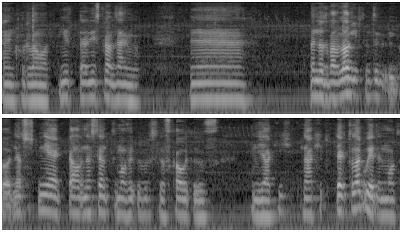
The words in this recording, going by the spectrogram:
Ten kurwa mod. Nie, nie sprawdzałem go. Eee, będą dwa vlogi w tym tygodniu. Znaczy nie, następny może po prostu do szkoły to już będzie jakiś. No jak to laguje ten mod.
